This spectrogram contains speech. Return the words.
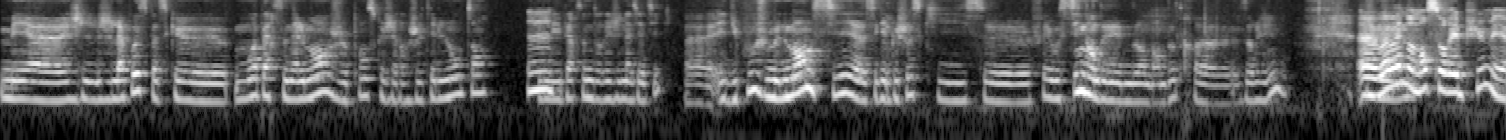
mais euh, je, je la pose parce que moi personnellement, je pense que j'ai rejeté longtemps Mm. les personnes d'origine asiatique. Euh, et du coup, je me demande si c'est quelque chose qui se fait aussi dans des- dans dans d'autres origines. Ouais, ouais, non, non, ça aurait pu, mais.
